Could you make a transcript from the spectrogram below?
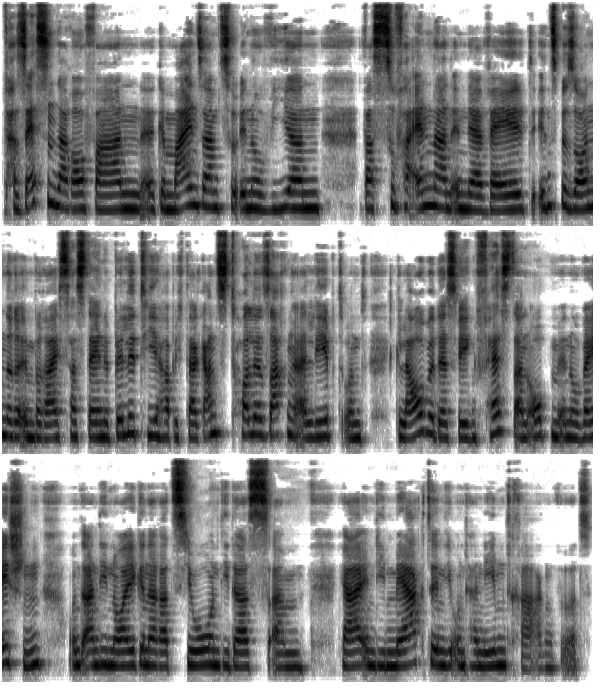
versessen darauf waren, äh, gemeinsam zu innovieren, was zu verändern in der Welt. Insbesondere im Bereich Sustainability habe ich da ganz tolle Sachen erlebt und glaube deswegen fest an Open Innovation und an die neue Generation, die das ähm, ja in die Märkte, in die Unternehmen tragen wird.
